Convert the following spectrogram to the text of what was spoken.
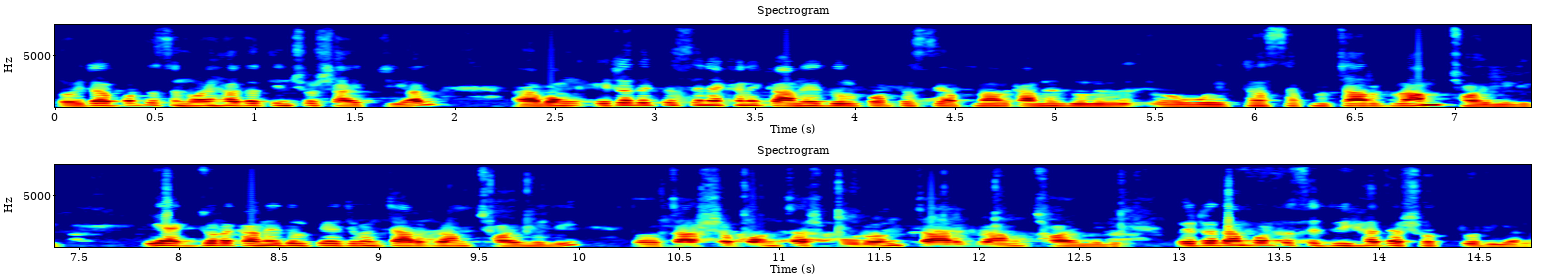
তো এটা পড়তেছে নয় হাজার তিনশো ষাট রিয়াল। এবং এটা দেখতেছেন এখানে কানের দুল পড়তেছে। আপনার কানের দুলের ওয়েটটা আছে আপনার চার গ্রাম ছয় মিলি। এই এক জোড়া কানের দুল পেয়ে যাবেন চার গ্রাম ছয় মিলি। তো চারশো পঞ্চাশ পূরণ চার গ্রাম ছয় মিলি। তো এটার দাম পড়তেছে দুই হাজার সত্তর রিয়াল।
